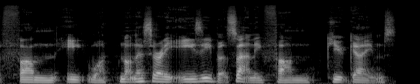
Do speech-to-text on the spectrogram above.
fun, e- well, not necessarily easy, but certainly fun, cute games.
